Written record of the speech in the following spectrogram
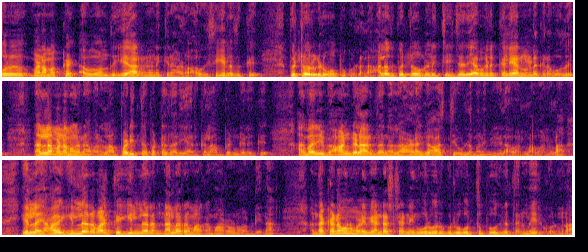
ஒரு மணமக்கள் அவங்க வந்து யாரை நினைக்கிறாளோ அவங்க செய்கிறதுக்கு பெற்றோர்களும் ஒப்புக்கொள்ளலாம். அல்லது பெற்றோர்கள் செய்ததே அவங்களுக்கு கல்யாணம் நடக்கிற போது நல்ல மணமகனாக வரலாம். படித்த பட்டதாரியாக இருக்கலாம் பெண்களுக்கு. அது மாதிரி ஆண்களாக இருந்தால் நல்ல அழகு ஆஸ்தி உள்ள மனைவிகளாக வரலாம் வரலாம். எல்லாம் இல்லற வாழ்க்கை இல்லறம் நல்லறமாக மாறணும் அப்படின்னா அந்த கணவன் மனைவி அண்டர்ஸ்டாண்டிங் ஒருவருக்கொரு ஒத்துப்போகிற தன்மை இருக்கணும்னா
